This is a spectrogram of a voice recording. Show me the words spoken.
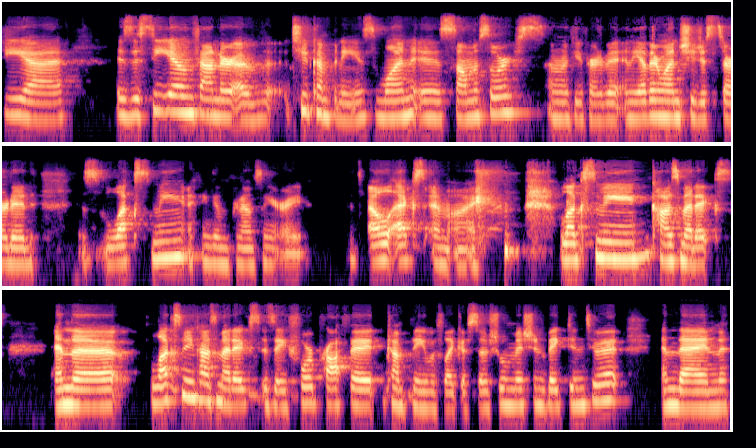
she uh, is the ceo and founder of two companies. One is samasource i don't know if you've heard of it. And the other one she just started is LXMI. I think i'm pronouncing it right. It's LXMI, LXMI Cosmetics. And the LXMI Cosmetics is a for profit company with like a social mission baked into it. And then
